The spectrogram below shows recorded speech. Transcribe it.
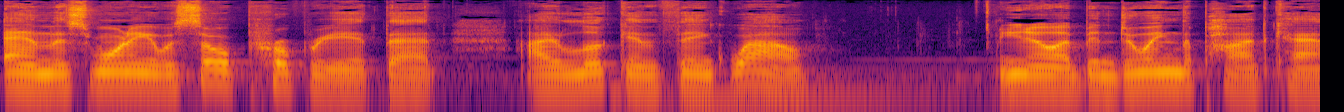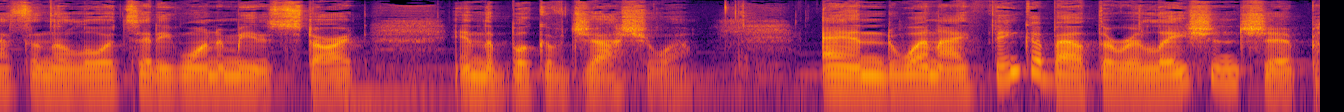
And this morning it was so appropriate that I look and think, wow, you know, I've been doing the podcast, and the Lord said He wanted me to start in the book of Joshua. And when I think about the relationship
